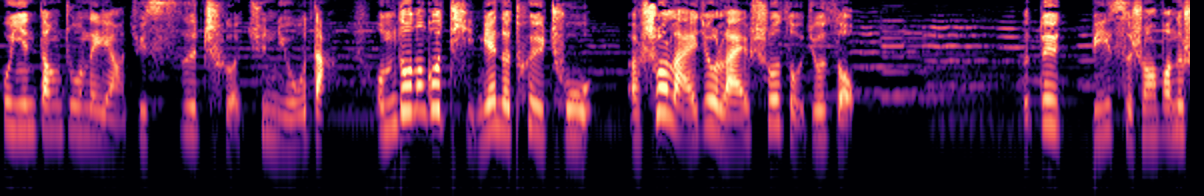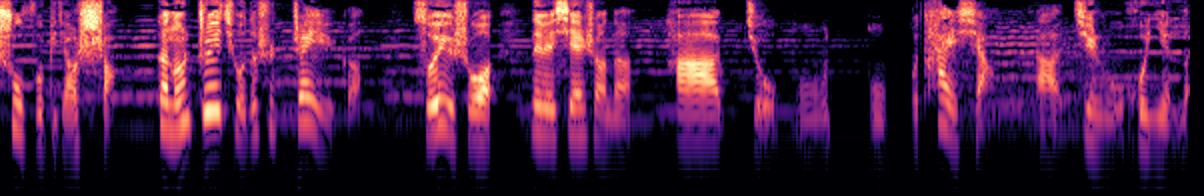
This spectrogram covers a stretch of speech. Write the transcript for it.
婚姻当中那样去撕扯、去扭打，我们都能够体面的退出，呃，说来就来，说走就走。对彼此双方的束缚比较少，可能追求的是这个，所以说那位先生呢，他就不不不太想啊进入婚姻了。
